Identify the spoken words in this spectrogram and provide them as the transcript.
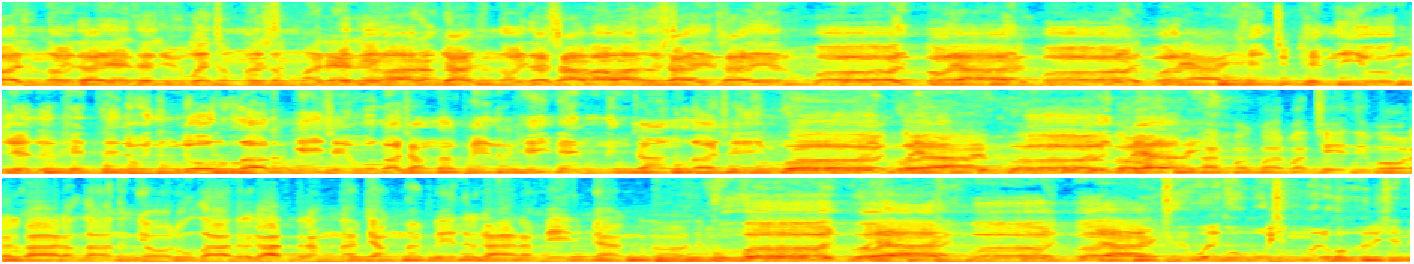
巴金诺伊达耶特居关城门城门这个阿让家金诺伊达沙巴阿都沙耶沙耶鲁巴鲁呀鲁巴鲁呀 hem çık hem ne yöreceler Hette oynun doğrulardır geçe vurga çanak Benir keymenin canlılar şey Vay vay vay vay Bak bak bak bak çeni vurar Karalanın yoruladır Kattıran nap canlar belir Karam benim yangıladır Vay vay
